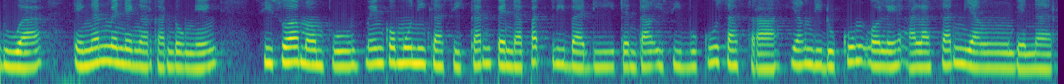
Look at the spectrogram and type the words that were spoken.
2 dengan mendengarkan dongeng, siswa mampu mengkomunikasikan pendapat pribadi tentang isi buku sastra yang didukung oleh alasan yang benar.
